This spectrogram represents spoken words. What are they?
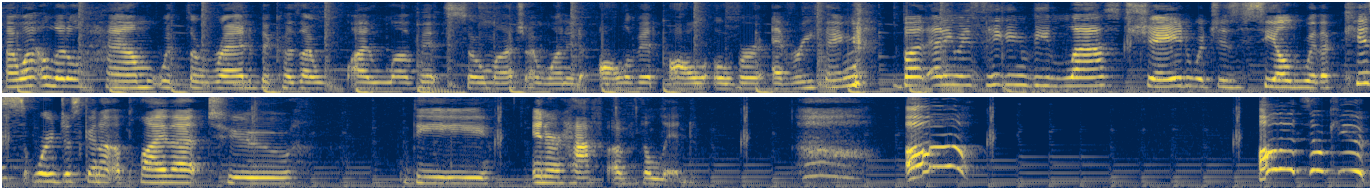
I went a little ham with the red because I, I love it so much. I wanted all of it all over everything. but anyways, taking the last shade, which is sealed with a kiss, we're just gonna apply that to the inner half of the lid. oh! Oh, that's so cute!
